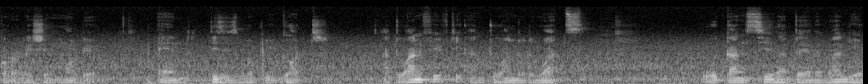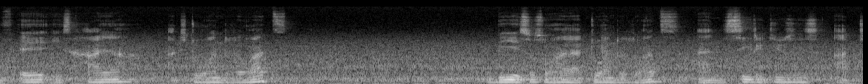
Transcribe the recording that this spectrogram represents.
correlation model and this is what we got at 150 and 200 watts we can see that uh, the value of A is higher at 200 watts B is also higher at 200 watts and C reduces at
